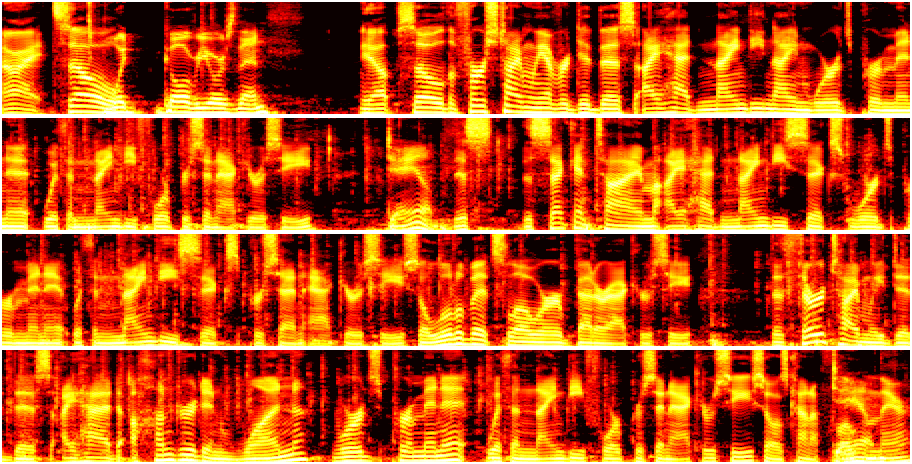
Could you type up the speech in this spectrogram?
All right, so Would go over yours then. Yep. So the first time we ever did this, I had 99 words per minute with a 94% accuracy. Damn. This the second time I had 96 words per minute with a 96% accuracy. So a little bit slower, better accuracy. The third time we did this, I had 101 words per minute with a 94% accuracy. So I was kind of floating Damn. there.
